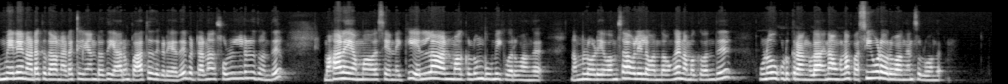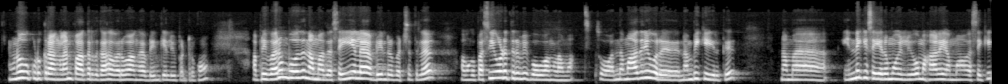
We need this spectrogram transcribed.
உண்மையிலே நடக்குதா நடக்கலையான்றது யாரும் பார்த்தது கிடையாது. பட் ஆனால் சொல்கிறது வந்து மகாலய அமாவாசை அன்னைக்கு எல்லா ஆன்மாக்களும் பூமிக்கு வருவாங்க. நம்மளுடைய வம்சாவளியில் வந்தவங்க நமக்கு வந்து உணவு கொடுக்குறாங்களா? ஏன்னா அவங்களாம் பசியோடு வருவாங்கன்னு சொல்லுவாங்க. உணவு கொடுக்குறாங்களான்னு பார்க்கறதுக்காக வருவாங்க அப்படின்னு கேள்விப்பட்டிருக்கோம். அப்படி வரும்போது நம்ம அதை செய்யலை அப்படின்ற பட்சத்தில் அவங்க பசியோடு திரும்பி போவாங்களாமா? ஸோ அந்த மாதிரி ஒரு நம்பிக்கை இருக்குது நம்ம என்னைக்கு செய்கிறோமோ இல்லையோ மகாலய அமாவாசைக்கு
